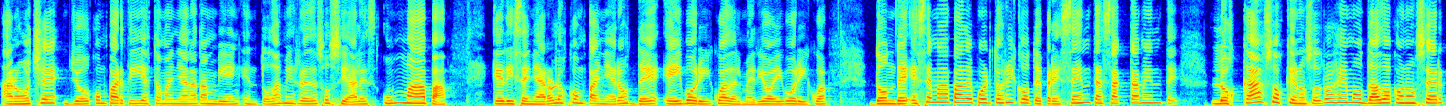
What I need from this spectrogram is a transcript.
Anoche yo compartí esta mañana también en todas mis redes sociales un mapa que diseñaron los compañeros de Eiboricua, del medio Eiboricua, donde ese mapa de Puerto Rico te presenta exactamente los casos que nosotros hemos dado a conocer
